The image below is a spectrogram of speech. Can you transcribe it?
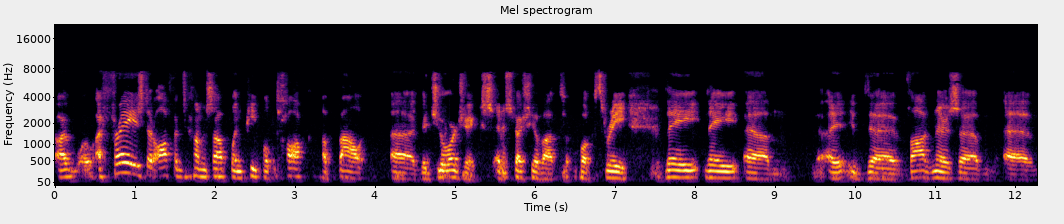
a, a, phrase that often comes up when people talk about uh, the Georgics, and especially about Book Three. They they um, uh, the Wagner's um, um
